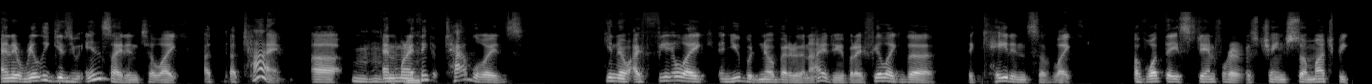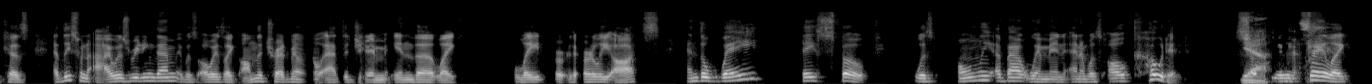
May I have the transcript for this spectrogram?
And it really gives you insight into like a, a time. Uh, Mhm. and when I Mhm. think of tabloids, you know, I feel like, and you would know better than I do, but I feel like the the cadence of like of what they stand for has changed so much because at least when I was reading them, it was always like on the treadmill at the gym in the like late or the early aughts. And the way they spoke was only about women and it was all coded. So Yeah. they would say like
